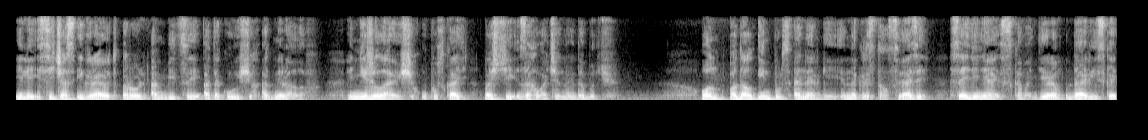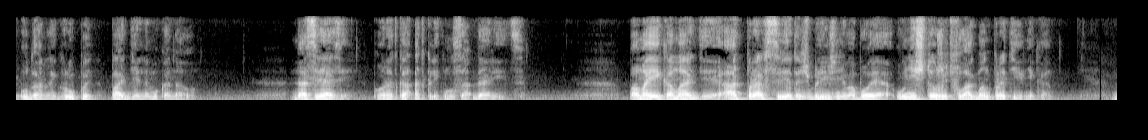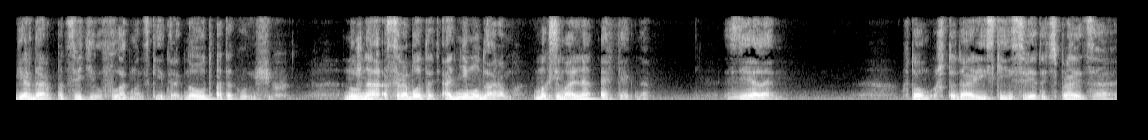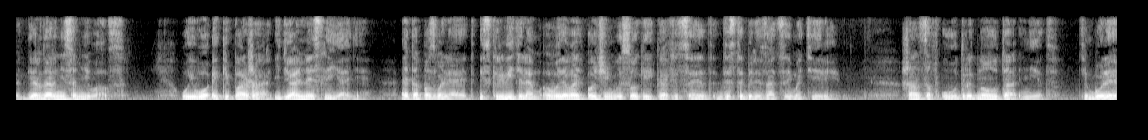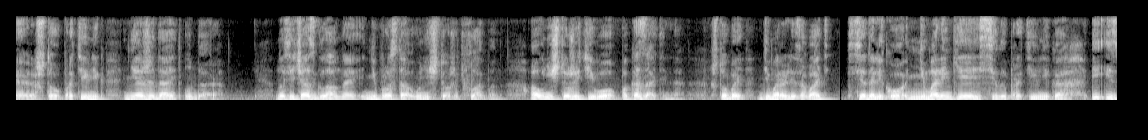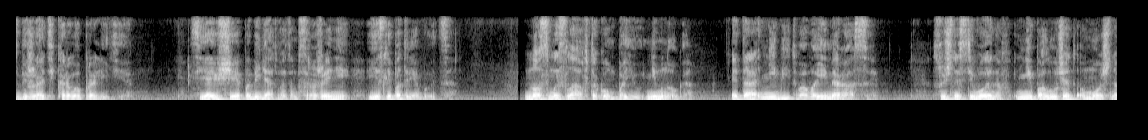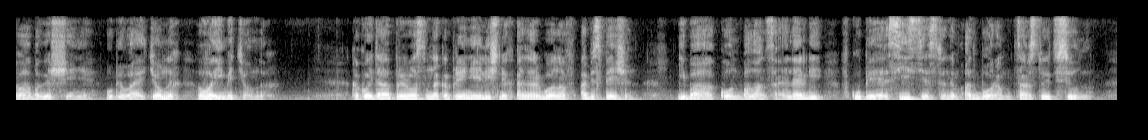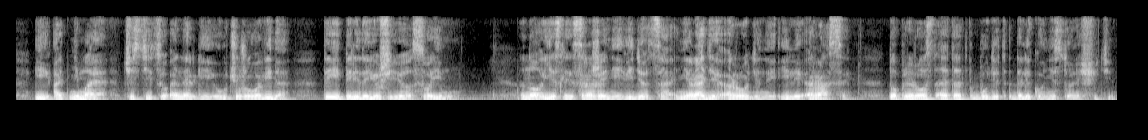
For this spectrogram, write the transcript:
или сейчас играют роль амбиции атакующих адмиралов, не желающих упускать почти захваченную добычу. Он подал импульс энергии на кристалл связи, соединяясь с командиром дарийской ударной группы по отдельному каналу. «На связи!» – коротко откликнулся дариец. «По моей команде отправь светоч ближнего боя уничтожить флагман противника». Гердар подсветил флагманский дредноут атакующих. «Нужно сработать одним ударом, максимально эффектно». «Сделаем!» В том, что дарийский светоч справится, Гердар не сомневался. У его экипажа идеальное слияние. Это позволяет искривителям выдавать очень высокий коэффициент дестабилизации материи. Шансов у дредноута нет. Тем более, что противник не ожидает удара. Но сейчас главное не просто уничтожить флагман, а уничтожить его показательно, чтобы деморализовать все далеко не маленькие силы противника и избежать кровопролития. Сияющие победят в этом сражении, если потребуется. Но смысла в таком бою немного. Это не битва во имя расы. Сущности воинов не получат мощного обогащения, убивая темных во имя темных. Какой-то прирост накопления личных энергонов обеспечен, ибо кон баланса энергии в купе с естественным отбором царствует всюду. И отнимая частицу энергии у чужого вида, ты передаешь ее своему. Но если сражение ведется не ради родины или расы, то прирост этот будет далеко не столь ощутим.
